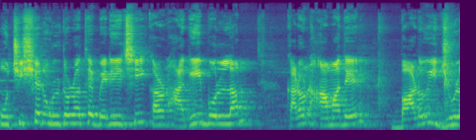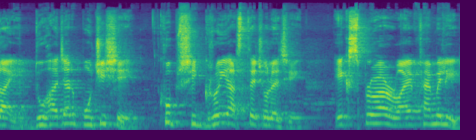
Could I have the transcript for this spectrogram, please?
পঁচিশের উল্টো রথে বেরিয়েছি, কারণ আগেই বললাম, কারণ আমাদের বারোই জুলাই দু হাজার পঁচিশে খুব শীঘ্রই আসতে চলেছে এক্সপ্লোরার রয় ফ্যামিলির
